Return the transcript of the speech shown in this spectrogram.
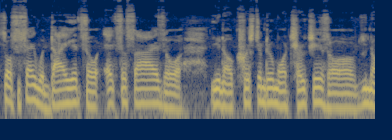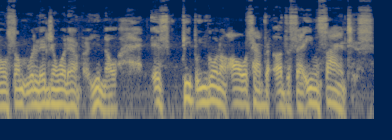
So it's the same with diets or exercise or, you know, Christendom or churches or, you know, some religion, whatever. You know, it's people, you're going to always have the other side, even scientists.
